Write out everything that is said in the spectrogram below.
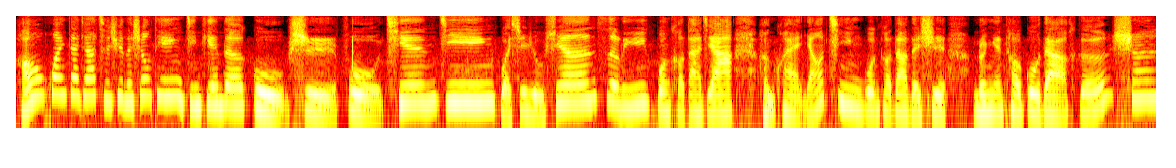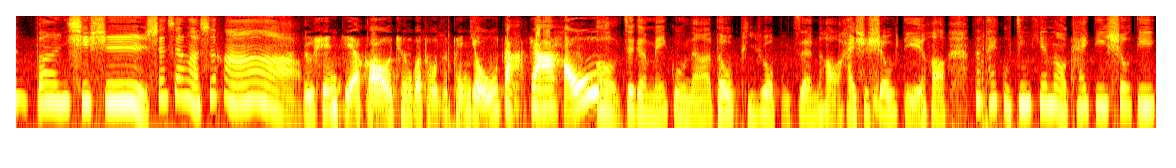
好，欢迎大家持续的收听今天的股市付千金，我是汝轩，这里问候大家。很快邀请问候到的是轮研投顾的和山分析师珊珊老师好，汝轩姐好，全国投资朋友大家好。哦，这个美股呢都疲弱不振哈，还是收跌哈。那台股今天呢开低收低。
